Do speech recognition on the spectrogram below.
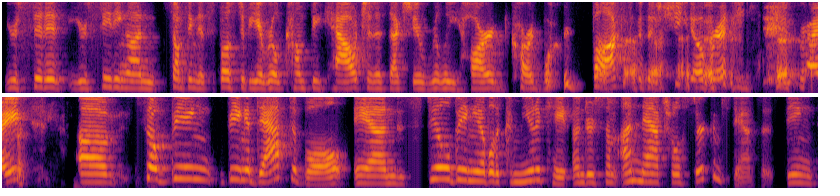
you're sitting you're seating on something that's supposed to be a real comfy couch and it's actually a really hard cardboard box with a sheet over it right um, so being being adaptable and still being able to communicate under some unnatural circumstances being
